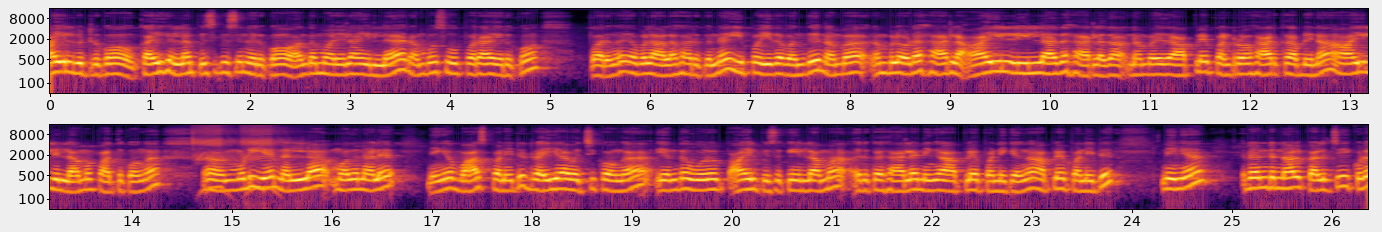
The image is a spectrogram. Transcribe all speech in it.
ஆயில் விட்டுருக்கோம். கைகள்லாம் பிசு பிசுன்னு இருக்கும். அந்த மாதிரிலாம் இல்லை. ரொம்ப சூப்பராக இருக்கும். பாருங்கள் எவ்வளோ அழகாக இருக்குன்னு. இப்போ இதை வந்து நம்ம நம்மளோட ஹேரில் ஆயில் இல்லாத ஹேரில் தான். நம்ம இதை அப்ளை பண்ணுறோம் ஹேருக்கு அப்படின்னா ஆயில் இல்லாமல் பார்த்துக்கோங்க முடியை நல்லா முத நாள் நீங்கள் வாஷ் பண்ணிவிட்டு ட்ரையாக வச்சுக்கோங்க. எந்த ஒரு ஆயில் பிசுக்கும் இல்லாமல் இருக்க ஹேரில் நீங்கள் அப்ளை பண்ணிக்கோங்க. அப்ளை பண்ணிவிட்டு நீங்கள் ரெண்டு நாள் கழித்து கூட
